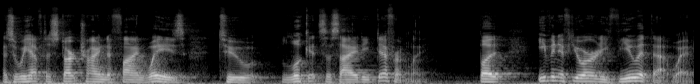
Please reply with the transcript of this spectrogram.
And so we have to start trying to find ways to look at society differently. But even if you already view it that way,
